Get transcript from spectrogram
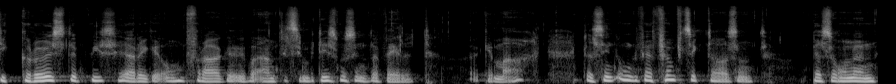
die größte bisherige Umfrage über Antisemitismus in der Welt gemacht. Das sind ungefähr 50.000 Personen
